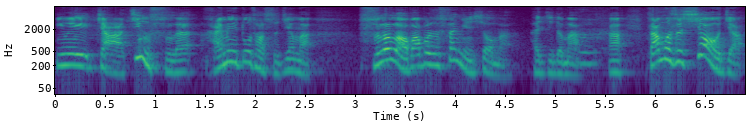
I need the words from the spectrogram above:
因为贾静死了还没多少时间嘛，死了老爸不是三年孝嘛，还记得吗？啊，咱们是孝家，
